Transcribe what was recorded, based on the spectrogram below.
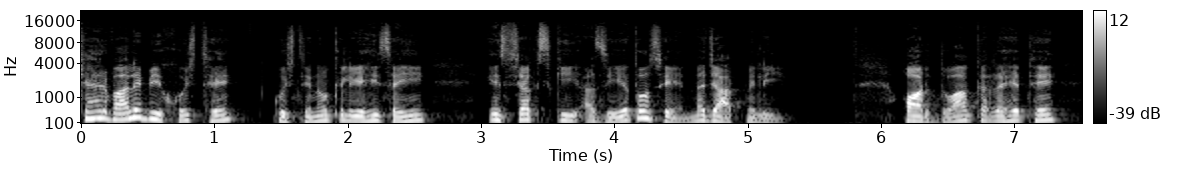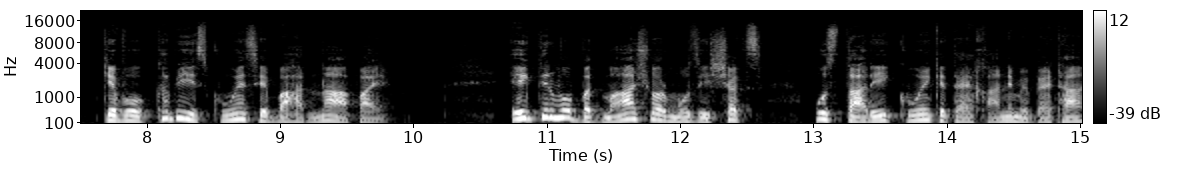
شہر والے بھی خوش تھے۔ کچھ دنوں کے لیے ہی صحیح اس شخص کی اذیتوں سے نجات ملی۔ اور دعا کر رہے تھے کہ وہ کبھی اس کنویں سے باہر نہ آ پائے۔ ایک دن وہ بدماش اور موزی شخص اس تاریخ کنویں کے تہ خانے میں بیٹھا،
